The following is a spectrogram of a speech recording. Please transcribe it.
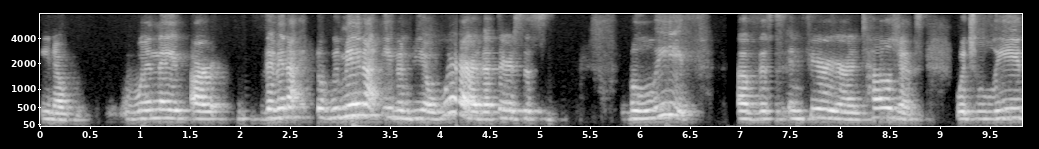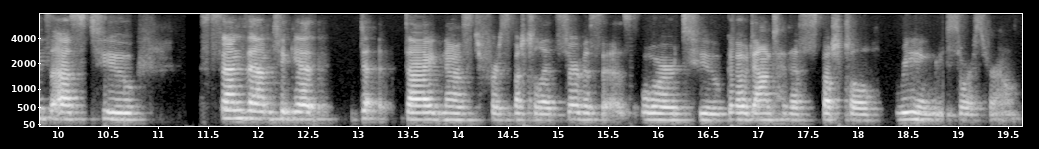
you know, when they are, they may not, we may not even be aware that there's this belief of this inferior intelligence, which leads us to send them to get diagnosed for special ed services or to go down to this special reading resource room.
